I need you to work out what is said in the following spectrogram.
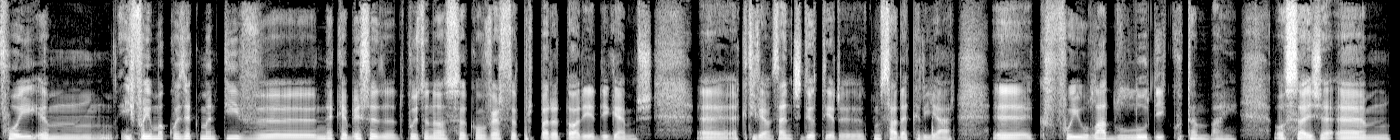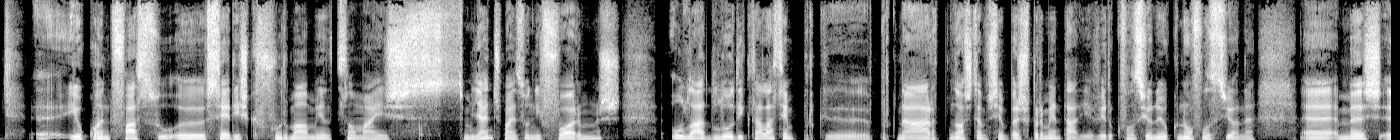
foi um, e foi uma coisa que mantive uh, na cabeça de, depois da nossa conversa preparatória, digamos, uh, que tivemos antes de eu ter uh, começado a criar, que foi o lado lúdico também. Ou seja, um, eu quando faço séries que formalmente são mais semelhantes, mais uniformes, o lado lúdico está lá sempre, porque, porque na arte nós estamos sempre a experimentar e a ver o que funciona e o que não funciona. Uh, mas uh,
